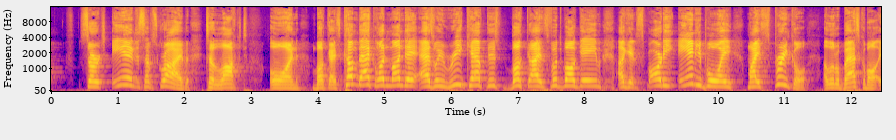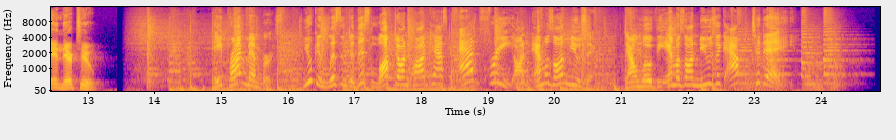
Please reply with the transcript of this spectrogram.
search, and subscribe to Locked on Buckeyes. Come back on Monday as we recap this Buckeyes football game against Sparty. Andy Boy might sprinkle a little basketball in there too. Hey, Prime members, you can listen to this Locked On podcast ad free on Amazon Music. Download the Amazon Music app today.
